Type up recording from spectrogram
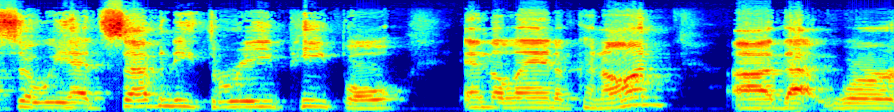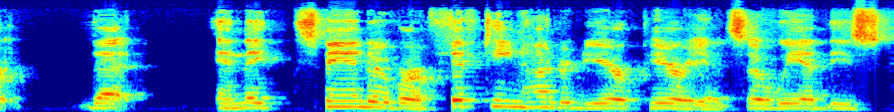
So we had 73 people in the land of Canaan uh, that were that, and they spanned over a 1500 year period. So we had these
